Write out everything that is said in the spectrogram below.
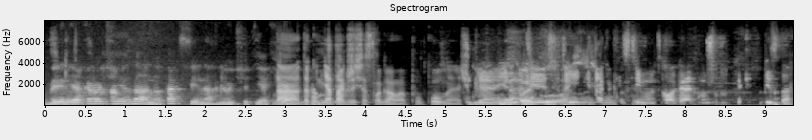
Блин, я, короче, не знаю, но так сильно глючит. Я Да, хер так у меня также сейчас лагало, пол- полное очко. Бля, я надеюсь, это не, не так, как на стриме это лагает, потому что тут пизда.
